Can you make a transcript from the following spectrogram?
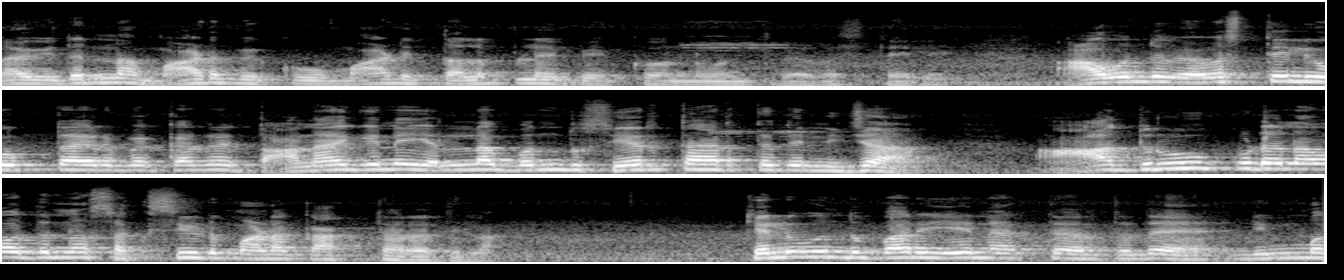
ನಾವು ಇದನ್ನು ಮಾಡಬೇಕು, ಮಾಡಿ ತಲುಪಲೇಬೇಕು ಅನ್ನುವಂಥ ವ್ಯವಸ್ಥೆಯಲ್ಲಿ. ಆ ಒಂದು ವ್ಯವಸ್ಥೆಯಲ್ಲಿ ಹೋಗ್ತಾ ಇರಬೇಕಾದ್ರೆ ತಾನಾಗೇ ಎಲ್ಲ ಬಂದು ಸೇರ್ತಾ ಇರ್ತದೆ ನಿಜ. ಆದರೂ ಕೂಡ ನಾವು ಅದನ್ನು ಸಕ್ಸೀಡ್ ಮಾಡೋಕ್ಕಾಗ್ತಾ ಇರೋದಿಲ್ಲ. ಕೆಲವೊಂದು ಬಾರಿ ಏನಾಗ್ತಾ ಇರ್ತದೆ, ನಿಮ್ಮ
